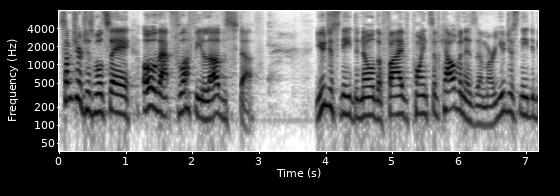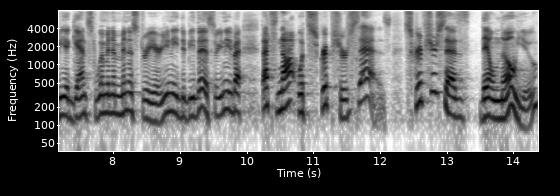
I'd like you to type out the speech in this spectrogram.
Some churches will say, oh, that fluffy love stuff. You just need to know the five points of Calvinism, or you just need to be against women in ministry, or you need to be this, or you need to be. That's not what Scripture says. Scripture says they'll know you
